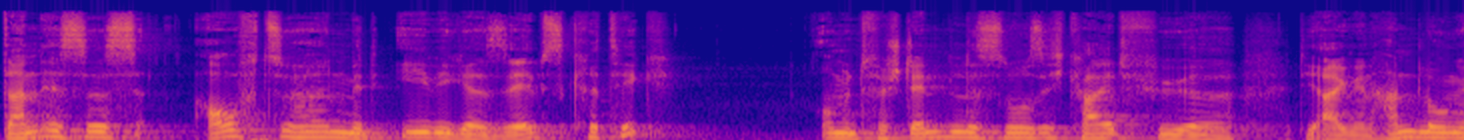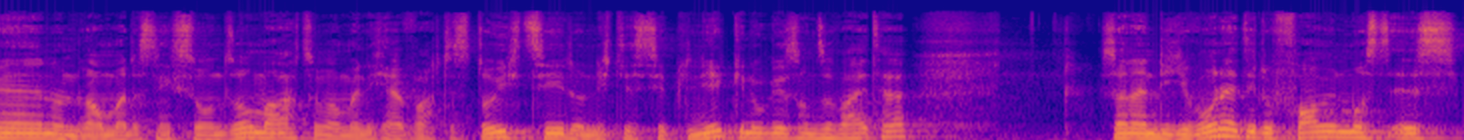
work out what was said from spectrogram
dann ist es aufzuhören mit ewiger Selbstkritik und mit Verständnislosigkeit für die eigenen Handlungen und warum man das nicht so und so macht und warum man nicht einfach das durchzieht und nicht diszipliniert genug ist und so weiter, sondern die Gewohnheit, die du formen musst, ist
